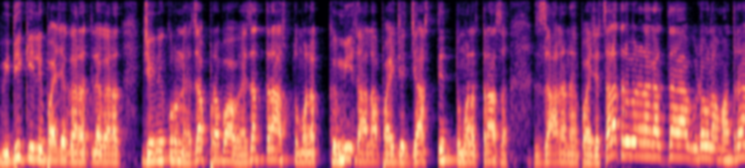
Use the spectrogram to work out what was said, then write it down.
विधी केली पाहिजे घरातल्या घरात जेणेकरून ह्याचा प्रभाव ह्याचा त्रास तुम्हाला कमी झाला पाहिजे जास्तीत तुम्हाला त्रास झाला नाही पाहिजे. चला तर वेळ न घालता व्हिडिओला मात्र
